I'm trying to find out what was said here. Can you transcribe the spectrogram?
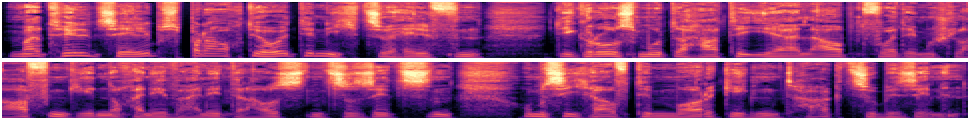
Mathild selbst brauchte heute nicht zu helfen. Die Großmutter hatte ihr erlaubt, vor dem Schlafengehen noch eine Weile draußen zu sitzen, um sich auf den morgigen Tag zu besinnen.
